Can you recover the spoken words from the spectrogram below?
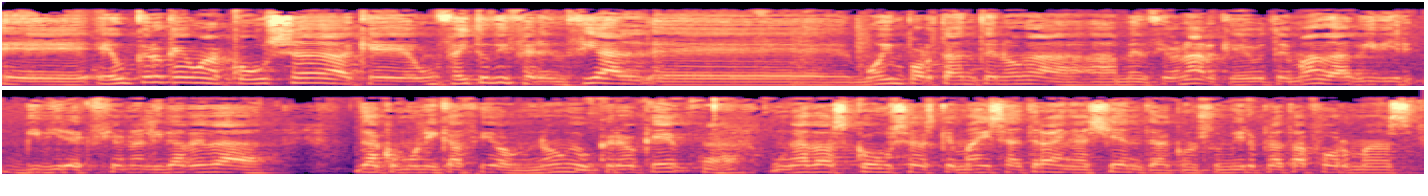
Eh, eu creo que é unha cousa que un feito diferencial eh, moi importante non a, a mencionar que é o tema da bidireccionalidade da, da comunicación non? Eu creo que unha das cousas que máis atraen a xente a consumir plataformas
